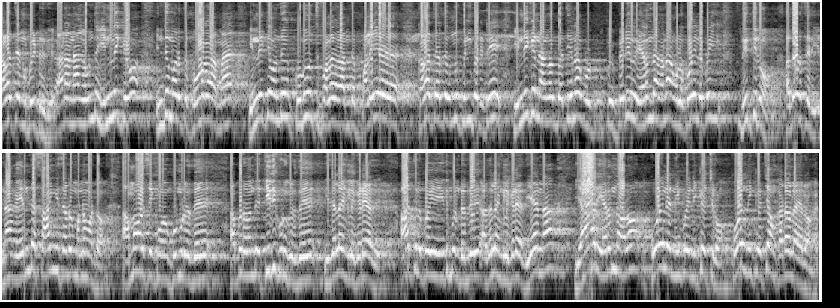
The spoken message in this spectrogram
கலாச்சாரம் போயிட்டு இருக்கு ஆனால் நாங்கள் வந்து இன்றைக்கும் இந்து மரத்தை போகாமல் இன்றைக்கும் வந்து குடும்பத்து பல அந்த பழைய கலாச்சாரத்தை இன்னும் பின்பற்றிட்டு இன்றைக்கும் நாங்கள் பார்த்தீங்கன்னா பெரியவங்க இறந்தாங்கன்னா அவங்கள கோயிலில் போய் நிறுத்திடுவோம். அதோட சரி நாங்கள் எந்த சாங்கி சடங்கும் பண்ண மாட்டோம். அமாவாசை கும்புறது கும்பிடுறது அப்புறம் வந்து திதி கொடுக்குறது இதெல்லாம் எங்களுக்கு கிடையாது. ஆற்றுல போய் இது பண்ணுறது அதெல்லாம் எங்களுக்கு கிடையாது. ஏன்னா யார் இறந்தாலும் கோயிலில் நீ போய் நிற்க வச்சிரும். கோயில் நிற்க வச்சு அவங்க கடவுள் ஆயிடுவாங்க.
